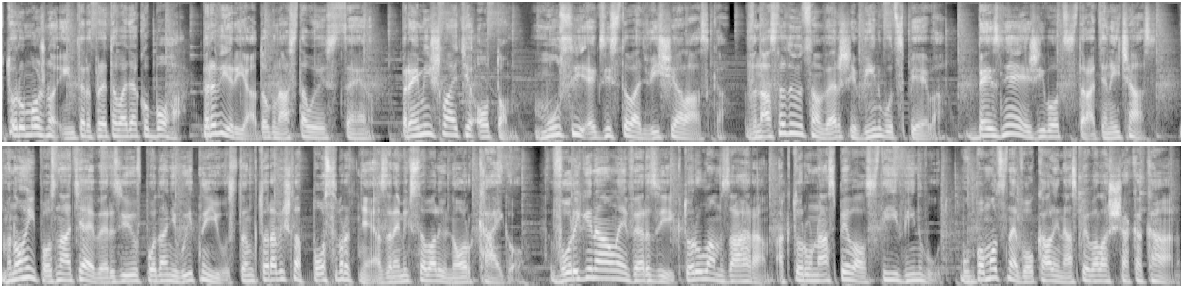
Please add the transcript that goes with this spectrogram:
ktorú možno interpretovať ako Boha. Prvý riadok nastavuje scénu. Premýšľajte o tom, musí existovať vyššia láska. V nasledujúcom verši Winwood spieva Bez nej je život stratený čas. Mnohí poznáte aj verziu v podaní Whitney Houston, ktorá vyšla posmrtne a zremixovali Nor Kaigo. V originálnej verzii, ktorú vám zahrám a ktorú naspieval Steve Winwood, mu pomocné vokály naspievala Shaka Khan.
